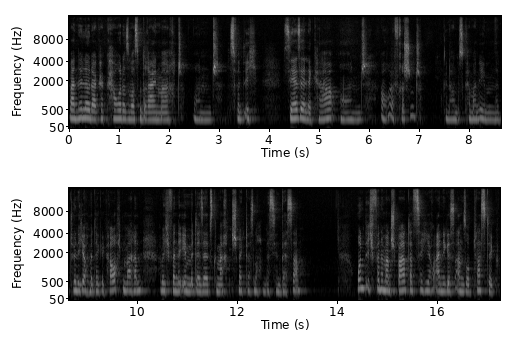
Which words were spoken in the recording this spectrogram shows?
Vanille oder Kakao oder sowas mit reinmacht. Und das finde ich sehr, sehr lecker und auch erfrischend. Genau, das kann man eben natürlich auch mit der gekauften machen, aber ich finde eben mit der selbstgemachten schmeckt das noch ein bisschen besser. Und ich finde, man spart tatsächlich auch einiges an so Plastik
